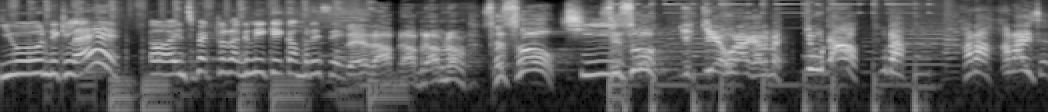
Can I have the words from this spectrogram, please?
यो निकला है आ, इंस्पेक्टर अग्नि के कमरे से राम राम राम राम सिसु सिसु ये क्या हो रहा है घर में उठा उठा हटा हटा इसे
